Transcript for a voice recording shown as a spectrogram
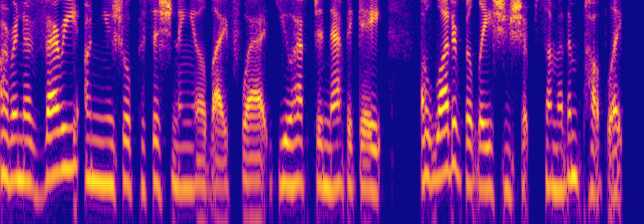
are in a very unusual position in your life where you have to navigate a lot of relationships, some of them public,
